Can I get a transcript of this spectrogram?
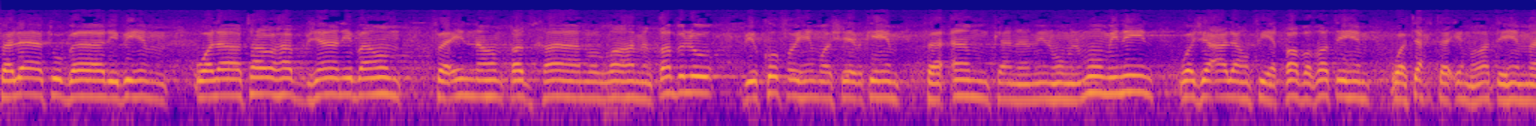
فلا تبال بهم ولا ترهب جانبهم فإنهم قد خانوا الله من قبل بكفرهم وشركهم فأمكن منهم المؤمنين وجعلهم في قبضتهم وتحت إمرتهم.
